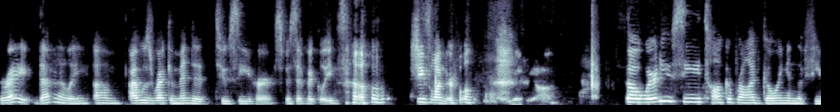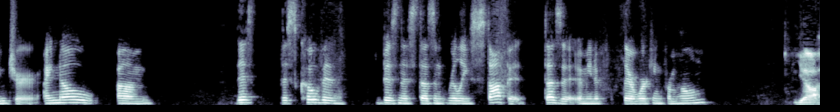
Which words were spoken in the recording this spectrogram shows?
right, definitely. Um, I was recommended to see her specifically, so she's wonderful. yeah So, where do you see Talk Abroad going in the future? I know um, this this COVID business doesn't really stop it, does it? I mean, if they're working from home, yeah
